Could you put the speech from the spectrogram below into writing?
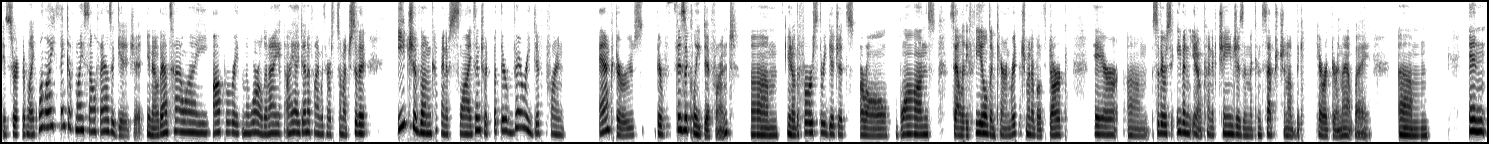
is sort of like well i think of myself as a gidget you know that's how i operate in the world and i i identify with her so much so that each of them kind of slides into it but they're very different actors they're physically different um, you know, the first three Gidgets are all blondes. Sally Field and Caryn Richman are both dark hair. Um, so there's even, you know, kind of changes in the conception of the character in that way. Um, and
